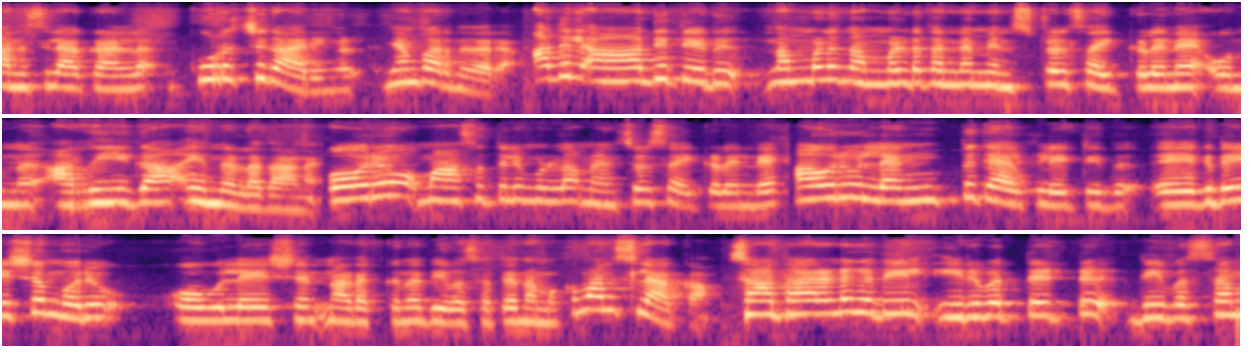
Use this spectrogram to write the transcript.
മനസ്സിലാക്കാനുള്ള കുറച്ച് കാര്യങ്ങൾ ഞാൻ പറഞ്ഞു തരാം. അതിൽ ആദ്യത്തേത് നമ്മൾ നമ്മളുടെ തന്നെ മെൻസ്ട്രൽ സൈക്കിളിനെ ഒന്ന് അറിയുക എന്നുള്ളതാണ്. ഓരോ മാസത്തിലുമുള്ള മെൻസ്ട്രൽ സൈക്കിളിന്റെ ആ ഒരു ലെങ്ത് കാൽക്കുലേറ്റ് ചെയ്ത് ഏകദേശം ഒരു ഓവുലേഷൻ നടക്കുന്ന ദിവസത്തെ നമുക്ക് മനസ്സിലാക്കാം. സാധാരണഗതിയിൽ ഇരുപത്തെട്ട് ദിവസം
